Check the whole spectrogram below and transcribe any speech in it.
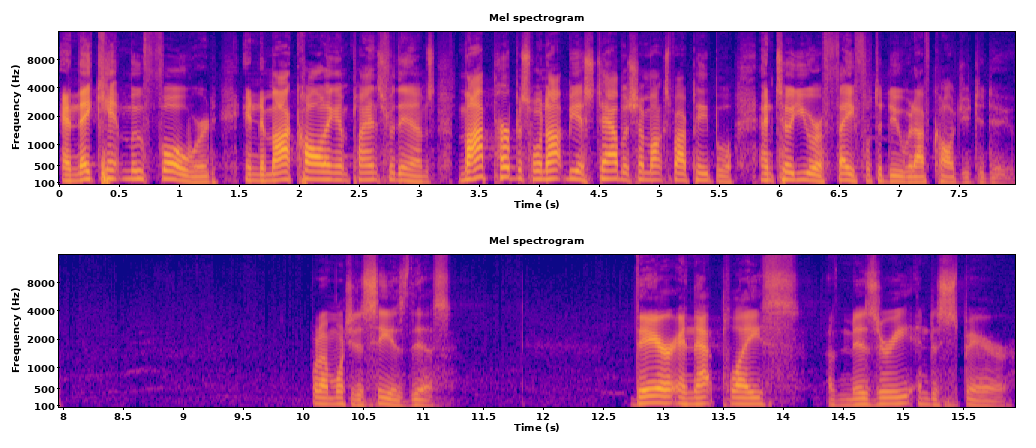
and they can't move forward into my calling and plans for them. My purpose will not be established amongst my people until you are faithful to do what I've called you to do. What I want you to see is this there in that place of misery and despair,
